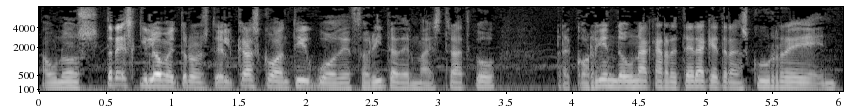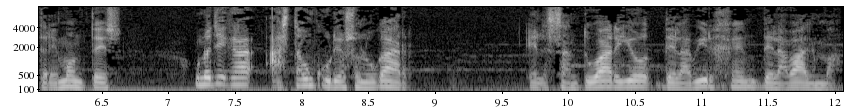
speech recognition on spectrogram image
A unos tres kilómetros del casco antiguo de Zorita del Maestrazgo, recorriendo una carretera que transcurre entre montes, uno llega hasta un curioso lugar, el santuario de la Virgen de la Balma.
